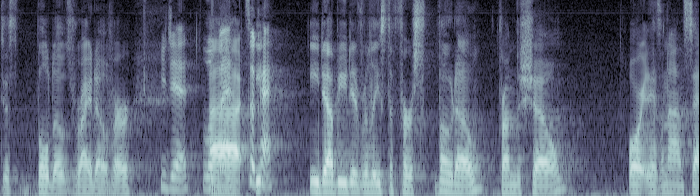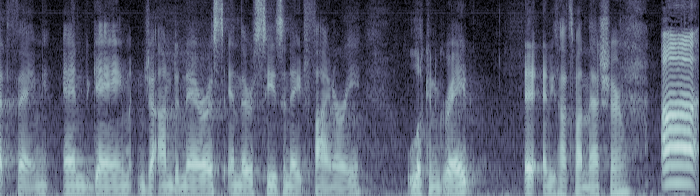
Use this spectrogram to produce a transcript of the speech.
just bulldozed right over. You did. A little Uh, bit. It's okay. E- EW did release the first photo from the show, or it is an on-set thing. Endgame, Jon Daenerys in their season eight finery, looking great. Any thoughts on that, Cheryl? Uh,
